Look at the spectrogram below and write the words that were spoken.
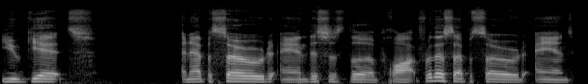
you get an episode and this is the plot for this episode and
